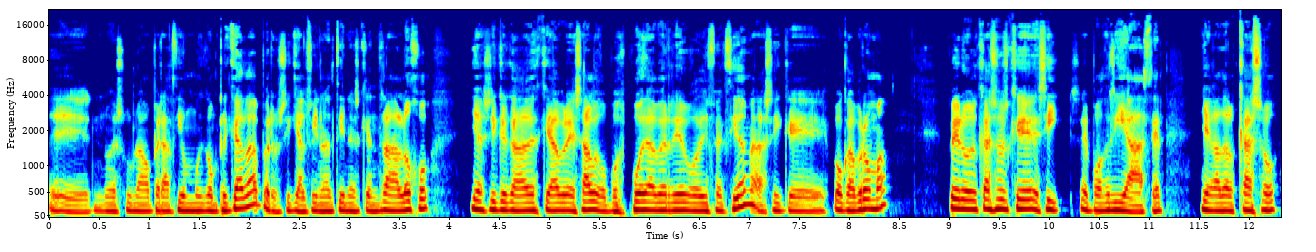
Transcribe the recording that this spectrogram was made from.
Eh, no es una operación muy complicada, pero sí que al final tienes que entrar al ojo y así que cada vez que abres algo pues puede haber riesgo de infección, así que poca broma. Pero el caso es que sí, se podría hacer. Llegado el caso,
